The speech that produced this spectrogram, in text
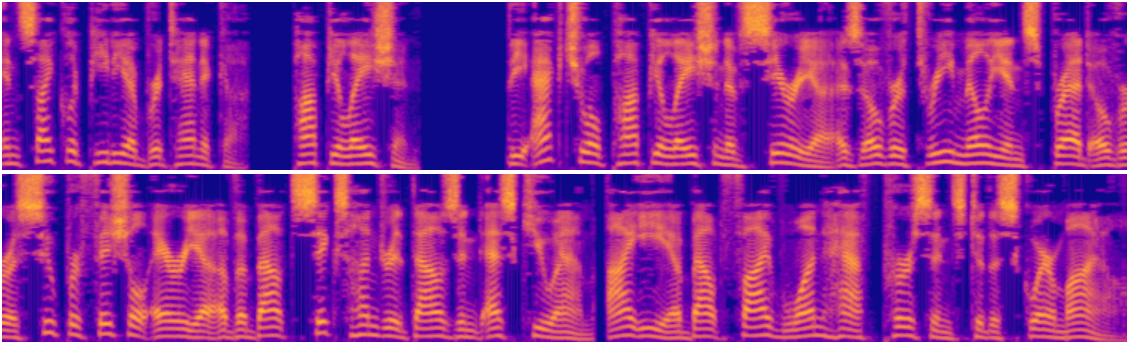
Encyclopaedia Britannica. Population the actual population of Syria is over 3 million spread over a superficial area of about 600,000 sqm, i.e. about 5 1/2 persons to the square mile.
